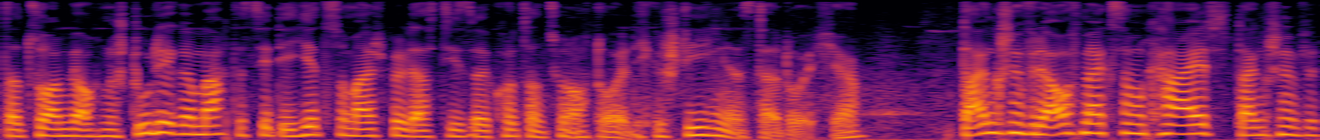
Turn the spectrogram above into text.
dazu haben wir auch eine Studie gemacht. Das seht ihr hier zum Beispiel, dass diese Konzentration auch deutlich gestiegen ist dadurch. Ja. Dankeschön für die Aufmerksamkeit, Dankeschön für,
